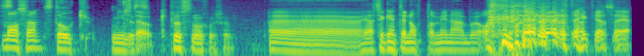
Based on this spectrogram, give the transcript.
Månsen? Stoke minus Stoke. plus 0,25. Uh, jag tycker inte något av mina är bra. tänkte jag säga.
